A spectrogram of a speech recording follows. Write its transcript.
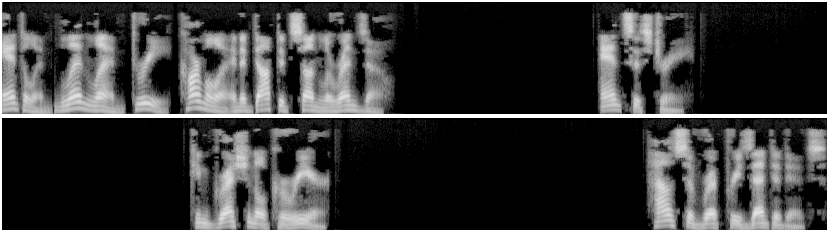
Antolin, Len Len 3, Carmela and adopted son Lorenzo. Ancestry Congressional career House of Representatives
